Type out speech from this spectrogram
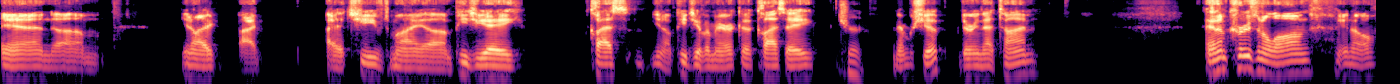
And um, you know, I I I achieved my um, PGA class, you know, PGA of America Class A Sure. membership during that time. And I'm cruising along, you know,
